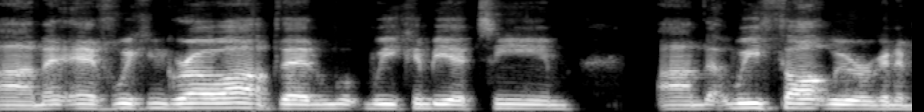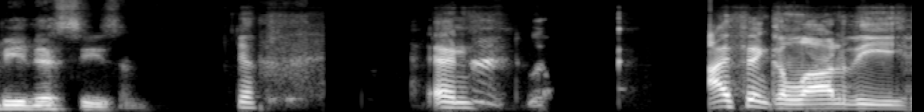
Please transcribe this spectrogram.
Um, and if we can grow up, then we can be a team um, that we thought we were going to be this season. Yeah, and I think a lot of the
